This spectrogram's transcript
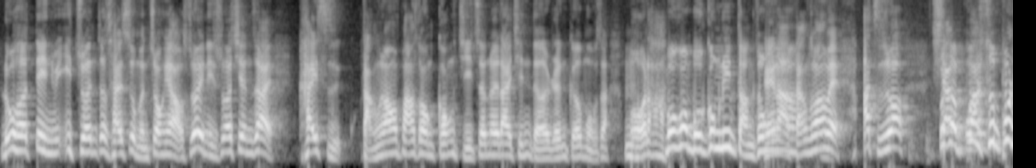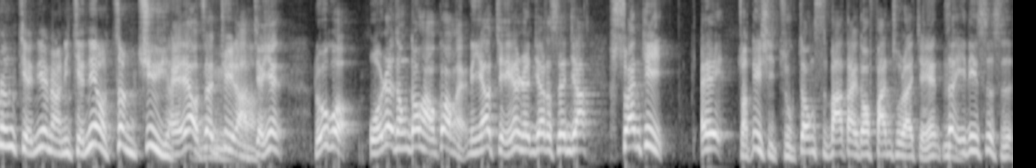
如何定于一尊，这才是我们重要。所以你说现在开始党中央发动攻击，针对赖清德人格抹杀，没啦，不光不公领党中没啦，党中央会啊，只是说相关是不能检验啊，你检验有证据啊哎，。要有证据啦，啊检验。如果我认同东好讲，哎，你要检验人家的身家，选举，哎，绝对是祖宗十八代都翻出来检验，这一定事实。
